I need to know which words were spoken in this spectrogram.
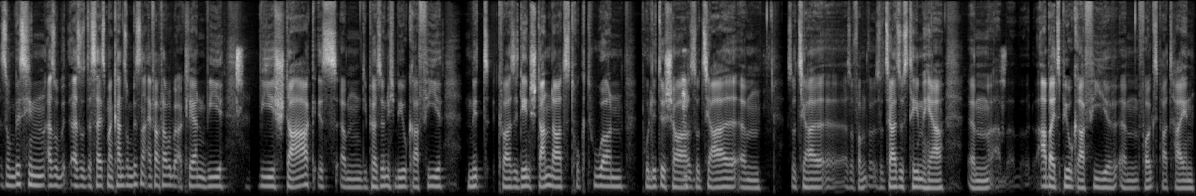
so ein bisschen, also, also das heißt, man kann so ein bisschen einfach darüber erklären, wie, wie stark ist ähm, die persönliche Biografie mit quasi den Standardstrukturen politischer, mhm. sozial, ähm, sozial, äh, also vom Sozialsystem her, ähm, Arbeitsbiografie, ähm, Volksparteien,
